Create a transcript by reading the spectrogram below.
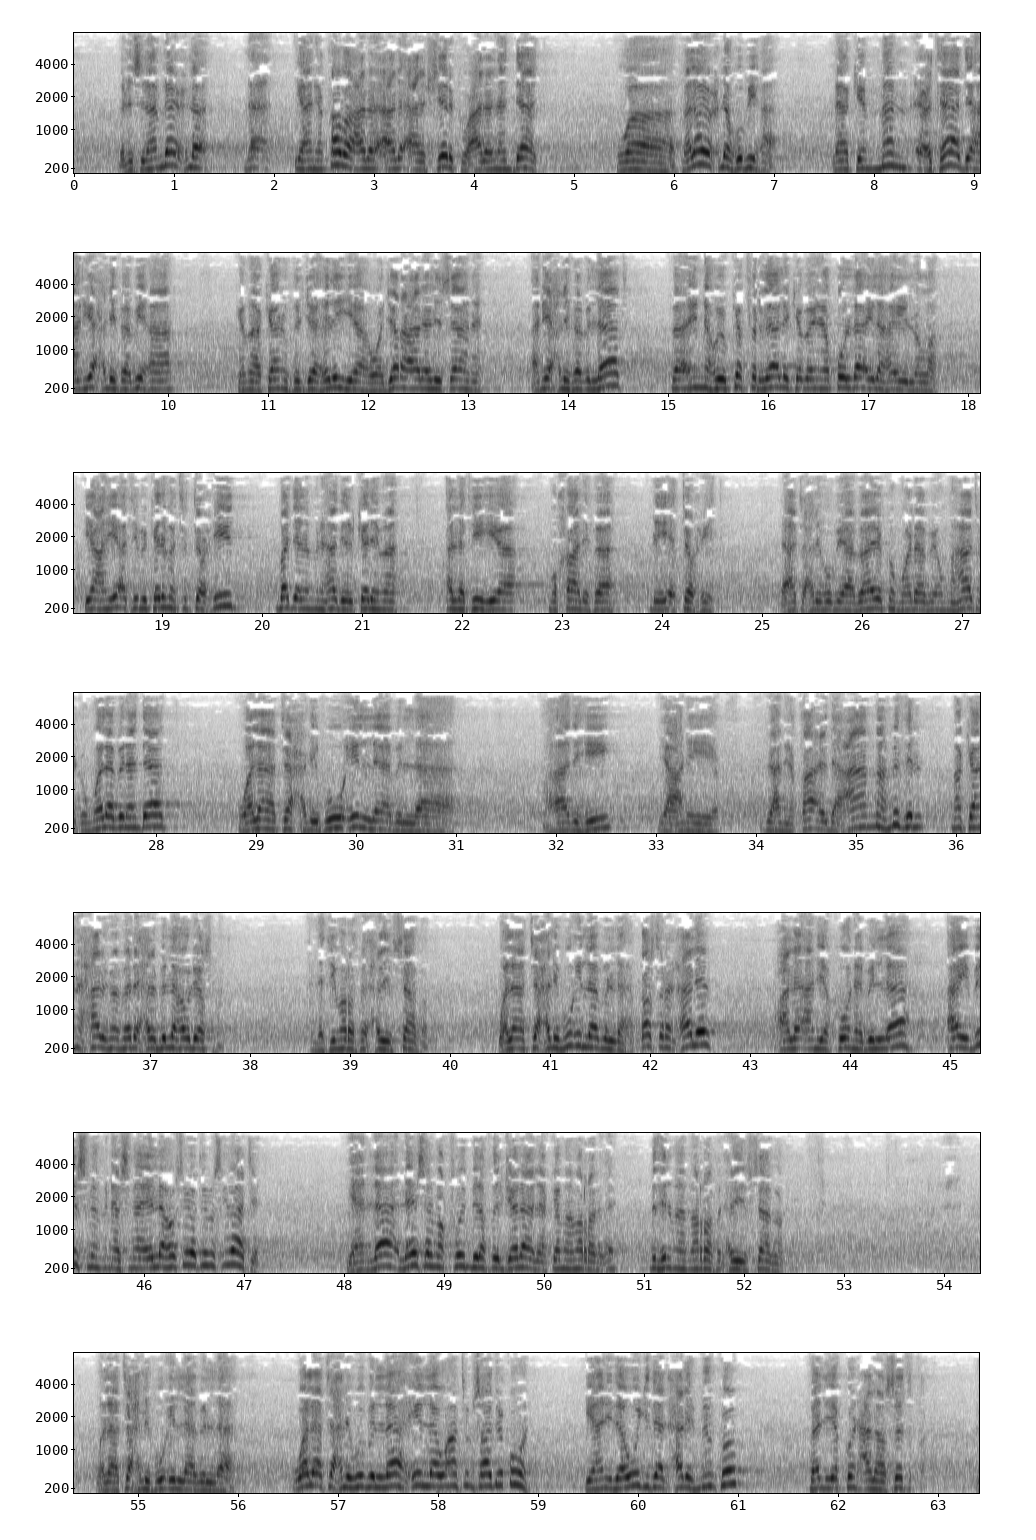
فالإسلام لا يحلى لا يعني قضى على, على الشرك وعلى الأنداد فلا يحلف بها. لكن من اعتاد أن يحلف بها كما كانوا في الجاهلية وجرى على لسانه أن يحلف باللات فإنه يكفر ذلك بأن يقول لا إله إلا الله. يعني يأتي بكلمة التوحيد بدلا من هذه الكلمة التي هي مخالفة للتوحيد. لا تحلفوا بآبائكم ولا بأمهاتكم ولا بالأنداد ولا تحلفوا إلا بالله. وهذه يعني يعني قاعدة عامة مثل ما كان حالفا فليحلف بالله أو ليصمت التي مرت في الحديث السابق. ولا تحلفوا إلا بالله. قصر الحلف على أن يكون بالله أي باسم من أسماء الله وصفة من صفاته. يعني لا ليس المقصود بلفظ الجلالة كما مر مثل ما مر في الحديث السابق. ولا تحلفوا إلا بالله. ولا تحلفوا بالله إلا وأنتم صادقون. يعني إذا وجد الحلف منكم فليكن على صدق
